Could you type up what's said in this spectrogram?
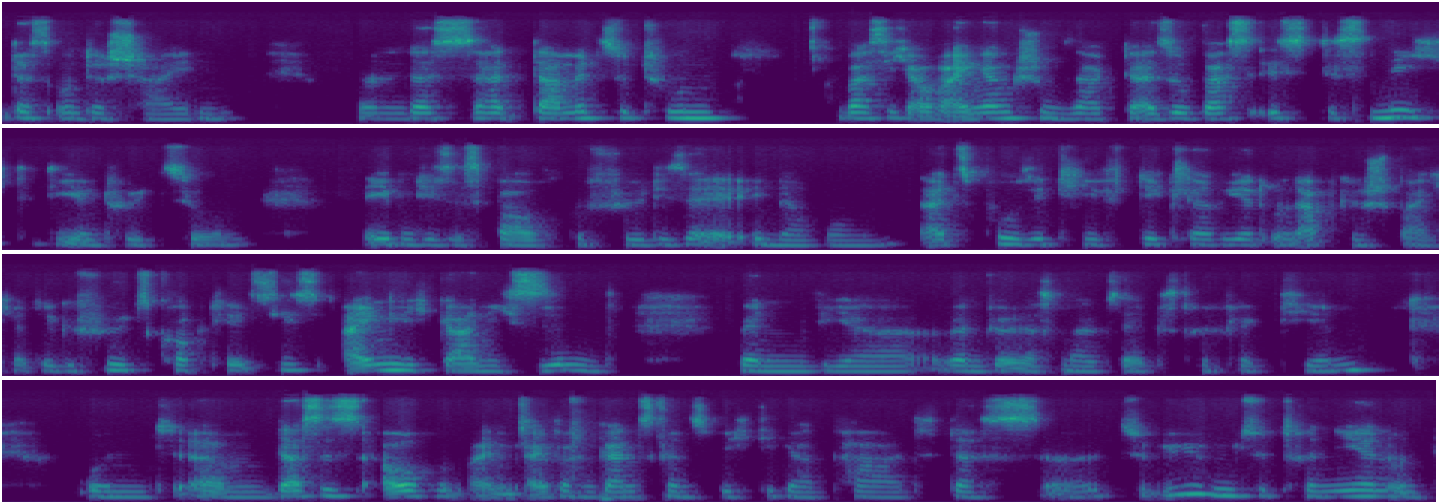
das Unterscheiden. Und das hat damit zu tun, was ich auch eingangs schon sagte, also was ist es nicht, die Intuition? Eben dieses Bauchgefühl, diese Erinnerung als positiv deklariert und abgespeicherte Gefühlscocktails, die es eigentlich gar nicht sind, wenn wir, wenn wir das mal selbst reflektieren. Und ähm, das ist auch ein, einfach ein ganz, ganz wichtiger Part, das äh, zu üben, zu trainieren. Und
